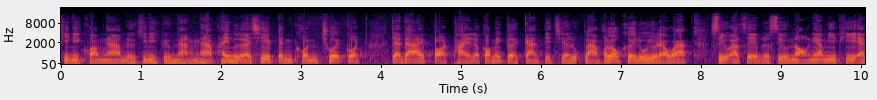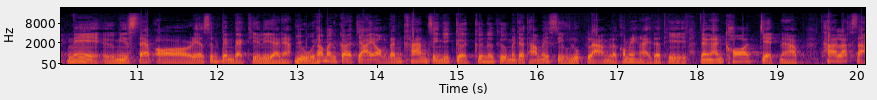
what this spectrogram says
คลินิกความงามหรือคลินิกผิวหนังนะครับให้มืออาชีพเป็นคนช่วยกด จะได้ปลอดภัยแล้วก็ไม่เกิดการติดเชื้อลุกลามเพราะเราเคยรู้อยู่แล้วว่าสิวอักเสบหรือสิวหนองเนี่ยมี P. acne หรือมี Staph aureus ซึ่งเป็นแบคทีเรียเนี่ยอยู่ถ้ามันกระจายออกด้านข้างสิ่งที่เกิดขึ้นก็คือมันจะทำให้สิวลุกลามแล้วก็ไม่หายสักทีดังนั้นข้อ 7 นะครับ ถ้ารักษา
